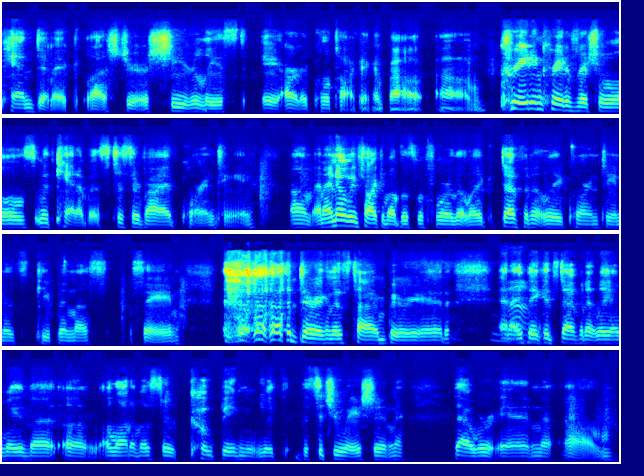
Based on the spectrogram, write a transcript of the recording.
pandemic last year she released a article talking about um, creating creative rituals with cannabis to survive quarantine. Um, and i know we've talked about this before that like definitely quarantine is keeping us sane during this time period yeah. and i think it's definitely a way that uh, a lot of us are coping with the situation that we're in. Um,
